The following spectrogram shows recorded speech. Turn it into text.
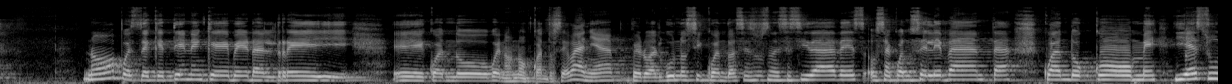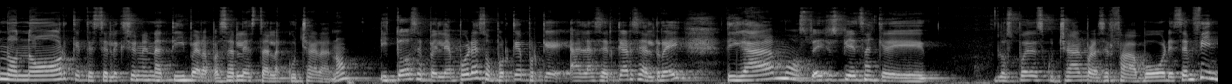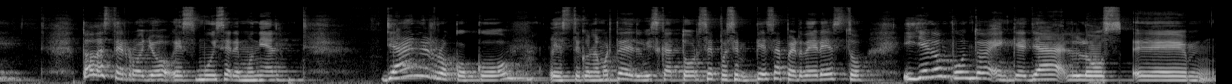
¿no? Pues de que tienen que ver al rey eh, cuando, bueno, no cuando se baña, pero algunos sí cuando hace sus necesidades, o sea, cuando se levanta, cuando come, y es un honor que te seleccionen a ti para pasarle hasta la cuchara, ¿no? Y todos se pelean por eso, ¿por qué? Porque al acercarse al rey, digamos, ellos piensan que los puede escuchar para hacer favores, en fin, todo este rollo es muy ceremonial. Ya en el rococó, este, con la muerte de Luis XIV, pues empieza a perder esto. Y llega un punto en que ya los eh,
